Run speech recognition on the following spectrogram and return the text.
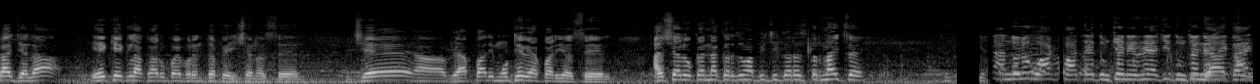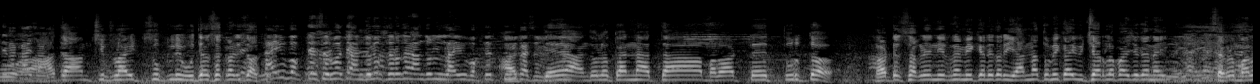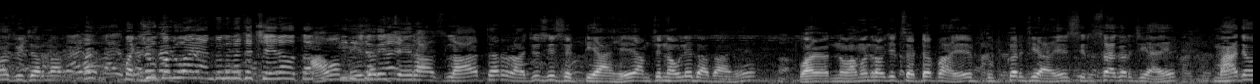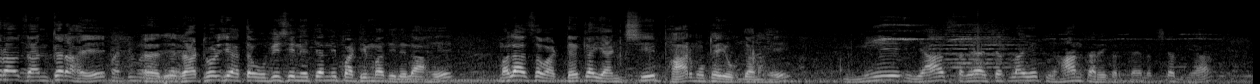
का ज्याला एक एक लाखा रुपयापर्यंत पेन्शन असेल जे व्यापारी मोठे व्यापारी असेल अशा लोकांना कर्जमाफीची गरज तर नाहीच आहे. आंदोलक वाट पाहत आहे तुमच्या निर्णयाची. तुमचा निर्णय काय काय आता आमची फ्लाईट चुकली उद्या सकाळी जातो. लाईव्ह बघते सर्व ते आंदोलक सर्व जण आंदोलन लाईव्ह काय ते आंदोलकांना आता मला वाटतं तूर्त वाटतं सगळे निर्णय मी केले तर यांना तुम्ही काही विचारलं पाहिजे का नाही? सगळं मलाच विचारणार. बच्चू कडू आंदोलनाचा चेहरा होता. अहो मी जरी? चेहरा असला तर राजूजी शेट्टी आहे आमचे नवले दादा आहे वामनरावजी चटप आहे तुपकरजी आहे क्षीरसागरजी आहे महादेवराव जानकर आहे राठोडजी आता ओबीसी नेत्यांनी पाठिंबा दिलेला आहे. मला असं वाटतं का यांची फार मोठं योगदान आहे. मी या सगळ्या ह्याच्यातला एक लहान कार्यकर्ता आहे लक्षात घ्या.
